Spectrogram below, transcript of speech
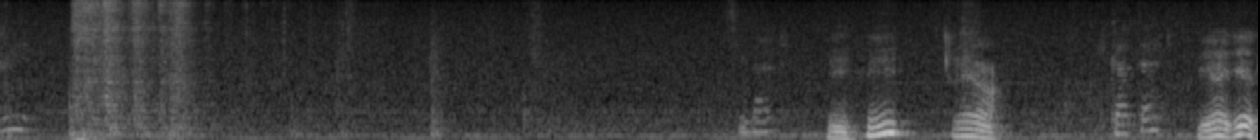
See that? Mm-hmm. Yeah. You got that? Yeah, I did.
